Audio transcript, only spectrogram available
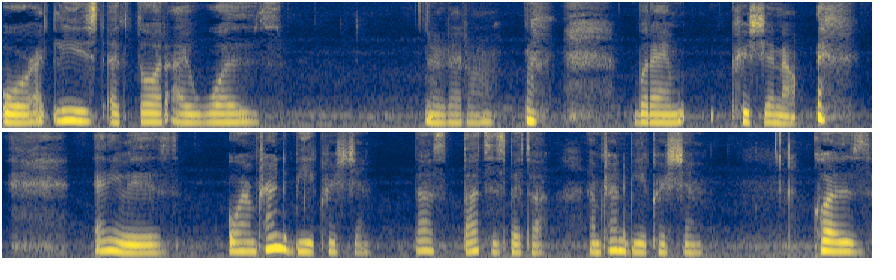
or at least I thought I was I don't know. but I am Christian now. Anyways, or I'm trying to be a Christian. That's that is better. I'm trying to be a Christian. Cause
